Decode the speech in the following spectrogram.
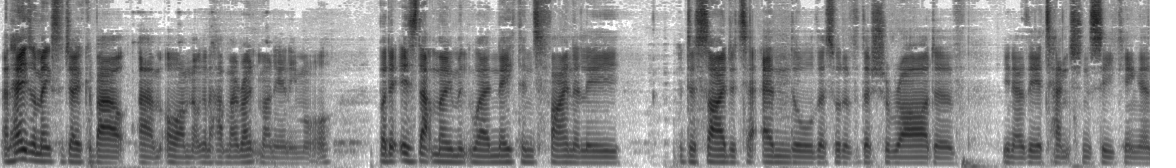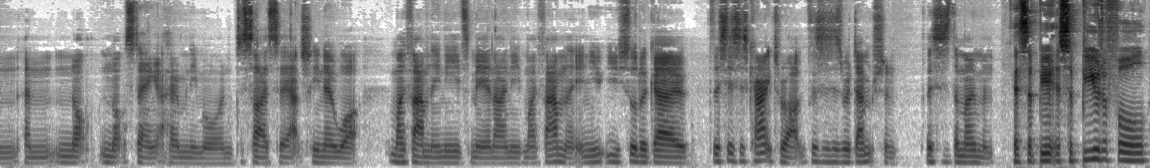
And Hazel makes a joke about, um, "Oh, I'm not going to have my rent money anymore." But it is that moment where Nathan's finally decided to end all the sort of the charade of you know the attention seeking and and not not staying at home anymore and decides to actually you know what my family needs me and I need my family and you you sort of go this is his character arc this is his redemption this is the moment It's a be- it's a beautiful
